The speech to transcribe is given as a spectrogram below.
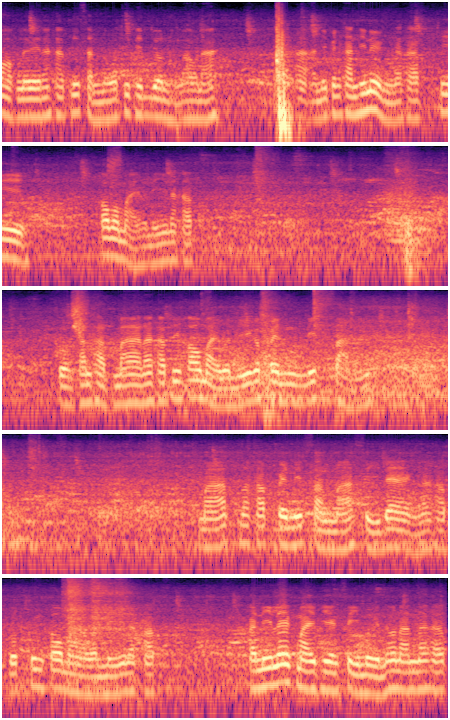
บอกเลยนะครับนี่สันโนตที่เพชรยนต์ของเรานะอ่าอันนี้เป็นคันที่หนึ่งนะครับที่เข้ามาใหม่วันนี้นะครับ ส่วนคันถัดมานะครับที่เข้าใหม่วันนี้ก็เป็นนิสสันมาร์สนะครับเป็นนิสสันมาร์สสีแดงนะครับรถเพิ่งเข้ามาวันนี้นะครับ คันนี้เลขไม่เพียง 40,000 เท่านั้นนะครับ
